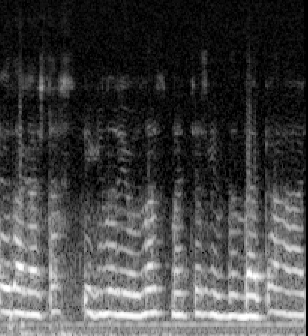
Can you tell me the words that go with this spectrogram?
Evet arkadaşlar, iyi günler, iyi yollar. Ben Cezgin'den Berkay.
